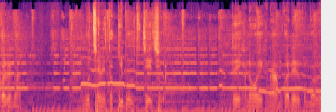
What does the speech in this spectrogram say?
করে না। বুঝছেনই তো কী বলতে চেয়েছিলাম তো এখানে ও এখানে আম করে এরকম ভাবে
